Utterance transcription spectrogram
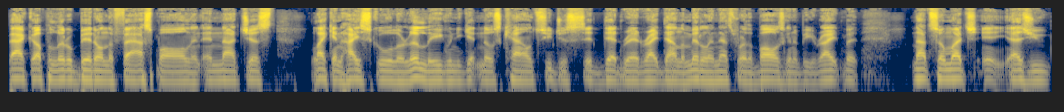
back up a little bit on the fastball and, and not just like in high school or little league when you get in those counts, you just sit dead red right down the middle and that's where the ball is going to be, right? But not so much eh, as you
